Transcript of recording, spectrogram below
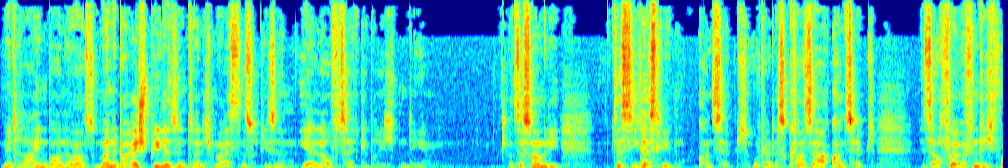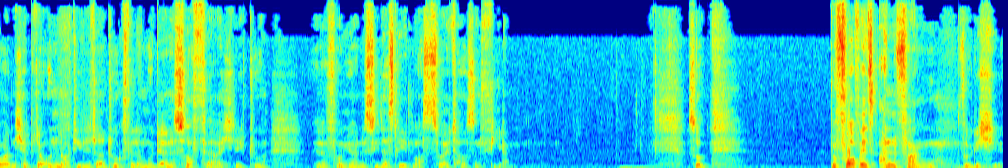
mit reinbauen, aber so meine Beispiele sind eigentlich meistens so diese eher laufzeitgeprägten Dinge. Also das war mal die, das Siedersleben-Konzept oder das Quasar-Konzept. Ist auch veröffentlicht worden. Ich habe da unten auch die Literaturquelle Moderne Softwarearchitektur äh, vom Johannes Siedersleben aus 2004. So, Bevor wir jetzt anfangen, wirklich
